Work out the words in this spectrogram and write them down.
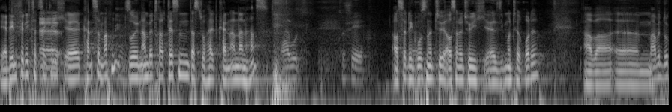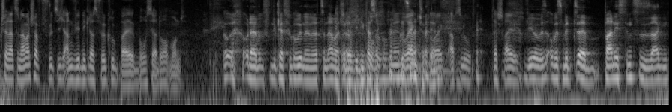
Ja, den finde ich tatsächlich, äh, kannst du machen, so in Anbetracht dessen, dass du halt keinen anderen hast. Na gut, Touché. Außer den großen natürlich, außer natürlich äh, Simon Terodde. Aber ähm, Marvin Duksch der Nationalmannschaft fühlt sich an wie Niklas Füllkrug bei Borussia Dortmund. Oder Niklas Füllkrug in der Nationalmannschaft. oder wie Niklas Füllkrug in der Korrekt, Nationalmannschaft, ja. korrekt, absolut. Das schreibe ich. Wie, um es- es mit äh, Barney Stinson zu sagen,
